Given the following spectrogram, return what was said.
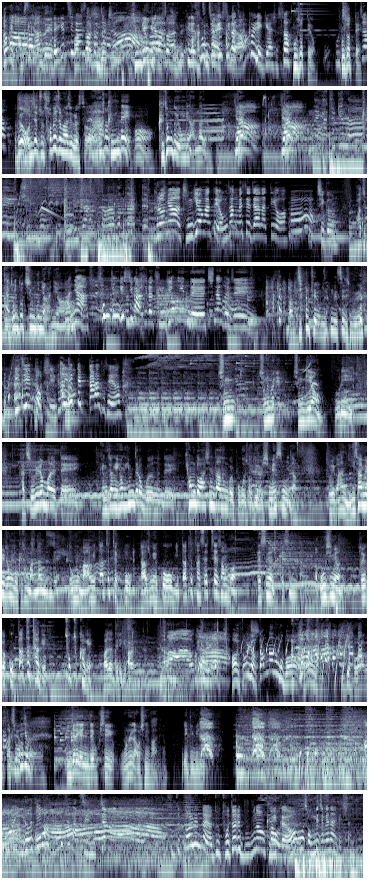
형이 밥 사준대. 되게 친한. 진짜. 중기 형이 밥 사준대. 그래, 아, 송중기 씨가? 차클 얘기하셨어? 보셨대요. 보셨대. 진짜? 그 언제 좀 섭외 좀 하지 그랬어. 아, 근데 어. 그 정도 용기는 안 나더라고. 야, 야. 그러면 준기 형한테 영상 메시지 하나 띄워. 지금. 아직 그 정도 친분이 아니야. 아니야. 송중기 씨가 아니라 준기 형인데 친한 거지. 남자한테 영상 메시지 보내. BGM도 없이. 편집 때 깔아주세요. 중, 중, 중기 형, 우리 같이 훈련 받을 때 굉장히 형 힘들어 보였는데 형도 하신다는 걸 보고 저도 열심히 했습니다. 저희가 한 2, 3일 정도 계속 만났는데 너무 마음이 따뜻했고 나중에 꼭 이 따뜻한 세트에서 한번 뵀으면 좋겠습니다. 오시면 저희가 꼭 따뜻하게, 촉촉하게 맞아드리겠습니다. 아, 오케이. 아, 떨려. 땀 나는 거 봐. 이게 뭐라고 떨려? 빈자리가 있는데 혹시 오늘 나오시는 거 아니에요? 얘기 미리. 아, 이러지 마. 진짜. 진짜 떨린다. 야, 저, 저 자리 누구 나올까? 그니까요. 어, 정리 좀 해놔야겠다.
